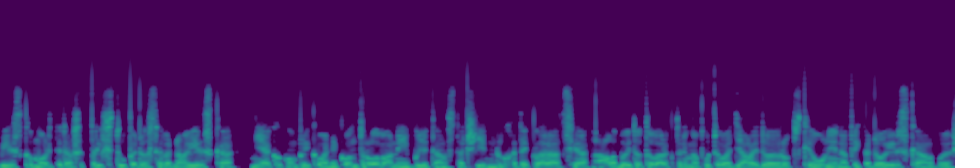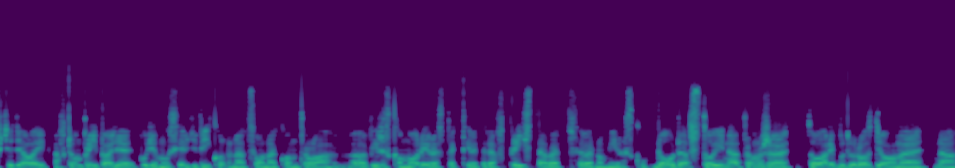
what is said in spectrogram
v Írskom mori, teda pri vstupe do Severného Írska nejako komplikovane kontrolovaný, bude tam stačiť jednoduchá deklarácia, alebo je to tovar, ktorý má putovať ďalej do Európskej únie, napríklad do Írska alebo ešte ďalej a v tom prípade bude musieť vykonať colná kontrola e, v Írskom mori, respektíve teda v prístave v Severnom Írsku. Dohoda stojí na tom, že tovary budú rozdelené na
